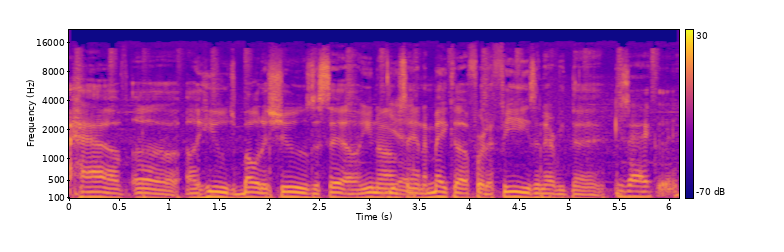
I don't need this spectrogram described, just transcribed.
have a, a huge boat of shoes to sell. You know what I'm saying to make up for the fees and everything. Exactly.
